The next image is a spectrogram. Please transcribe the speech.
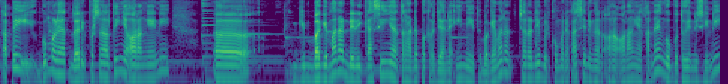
Tapi gue melihat dari personalitinya orangnya ini uh, bagaimana dedikasinya terhadap pekerjaannya ini itu bagaimana cara dia berkomunikasi dengan orang-orangnya. Karena yang gue butuhin di sini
